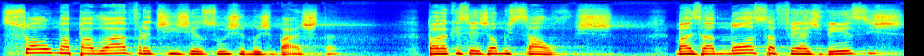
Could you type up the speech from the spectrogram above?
Só uma palavra de Jesus nos basta para que sejamos salvos. Mas a nossa fé, às vezes,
